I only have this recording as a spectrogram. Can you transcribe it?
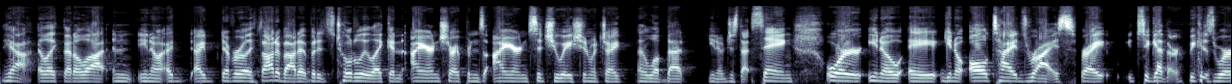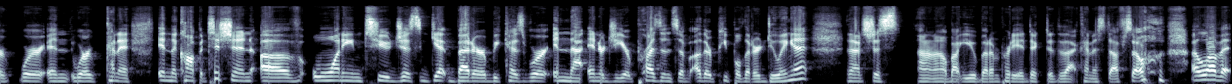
Yeah, I like that a lot. And, you know, I, I never really thought about it, but it's totally like an iron sharpens iron situation, which I, I love that, you know, just that saying, or, you know, a, you know, all tides rise, right. Together because we're, we're in, we're kind of in the competition of wanting to just get better because we're in that energy or presence of other people that are doing it. And that's just, I don't know about you, but I'm pretty addicted to that kind of stuff. So I love it.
